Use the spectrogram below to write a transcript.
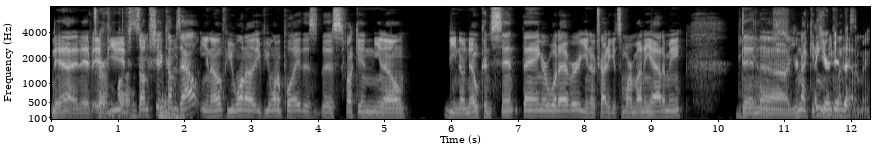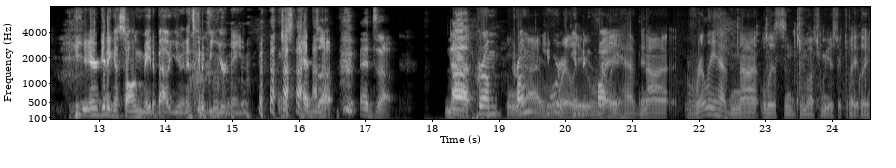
yeah, and if, if you if some shit comes out, you know, if you wanna if you wanna play this this fucking you know you know no consent thing or whatever, you know, try to get some more money out of me, then uh, you're not getting You're any money getting out of me. You're getting a song made about you, and it's gonna be your name. Just heads up. Heads up. No. Uh, Krum, Krum, I you were really, you've been really have not, really have not listened to much music lately.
